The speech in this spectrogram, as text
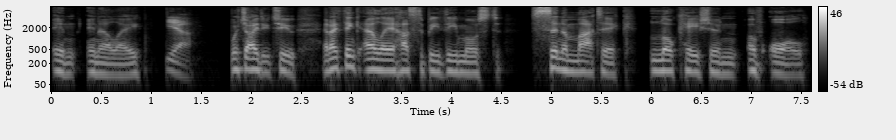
in in LA. Yeah. Which I do too. And I think LA has to be the most cinematic location of all.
